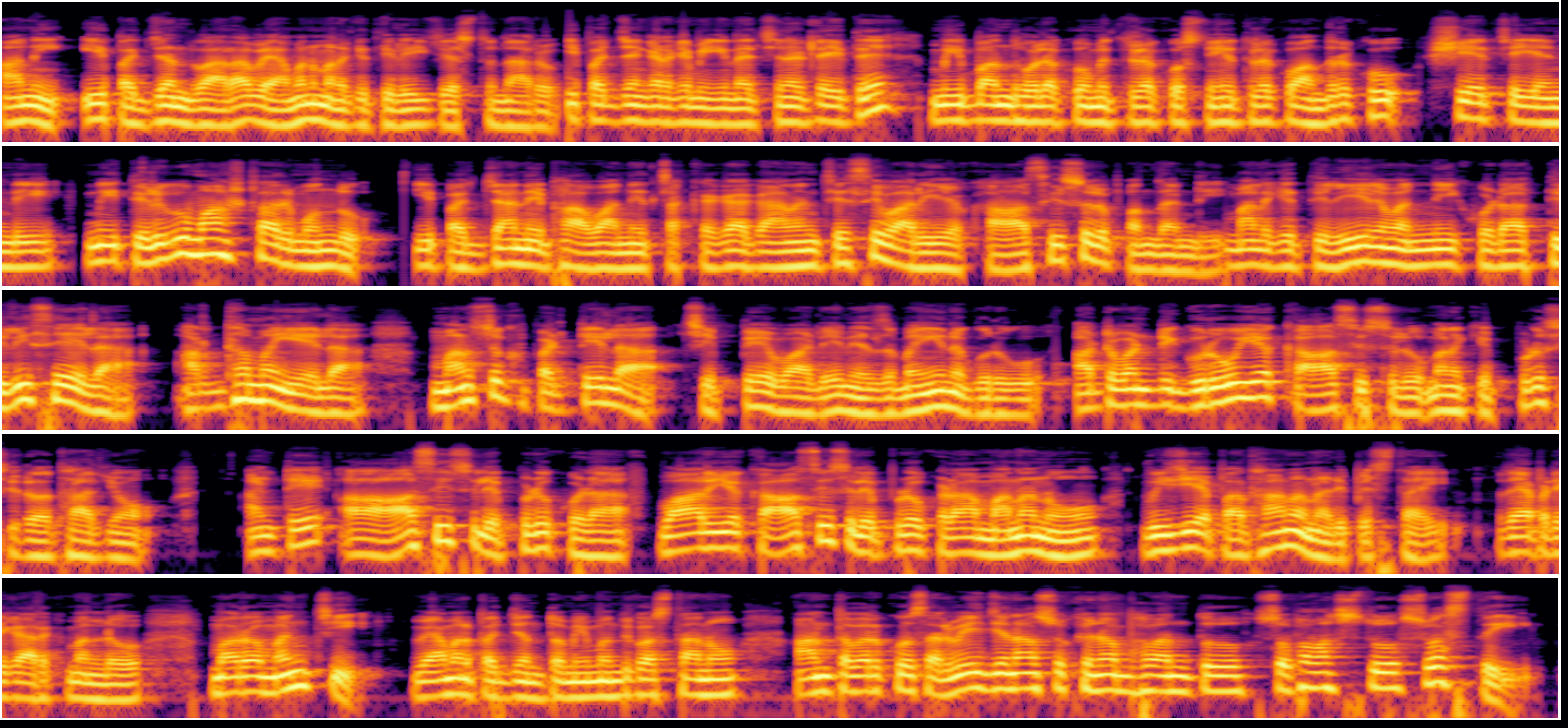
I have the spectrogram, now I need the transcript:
అని ఈ పద్యం ద్వారా వేమన మనకి తెలియజేస్తున్నారు. ఈ పద్యం కనుక మీకు నచ్చినట్లయితే మీ బంధువులకు మిత్రులకు స్నేహితులకు అందరికీ షేర్ చేయండి. మీ తెలుగు మాస్టర్ ముందు ఈ పద్యాన్ని భావాన్ని చక్కగా గానం చేసి వారి యొక్క ఆశీస్సులు పొందండి. మనకి తెలియనివన్నీ కూడా తెలిసేలా అర్థమయ్యేలా మనసుకు పట్టేలా చెప్పేవాడే నిజమైన గురువు. అటువంటి గురువు యొక్క ఆశీస్సులు మనకెప్పుడు శిరోధార్యం. అంటే ఆ ఆశీస్సులు ఎప్పుడూ కూడా వారి యొక్క ఆశీస్సులు ఎప్పుడూ కూడా మనను విజయ పథాన నడిపిస్తాయి. రేపటి కార్యక్రమంలో మరో మంచి వేమన పద్యంతో మీ ముందుకు వస్తాను అంతవరకు సర్వే జనా సుఖినో భవంతు. శుభమస్తు. స్వస్తి.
